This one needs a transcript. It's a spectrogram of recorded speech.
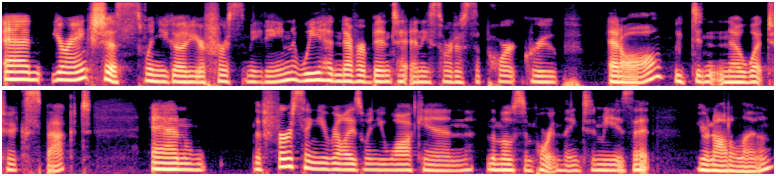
And you're anxious when you go to your first meeting. We had never been to any sort of support group at all. We didn't know what to expect. And the first thing you realize when you walk in, the most important thing to me is that you're not alone.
